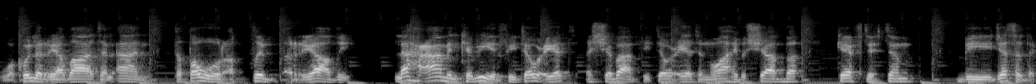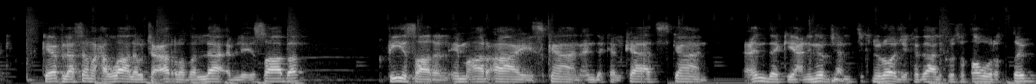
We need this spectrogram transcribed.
وكل الرياضات الآن تطور الطب الرياضي له عامل كبير في توعية الشباب في توعية المواهب الشابة كيف تهتم بجسدك. كيف لا سمح الله لو تعرض اللاعب لإصابة في صار ال MRI scan عندك ال CAT scan عندك يعني نرجع للتكنولوجيا كذلك وتطور الطب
